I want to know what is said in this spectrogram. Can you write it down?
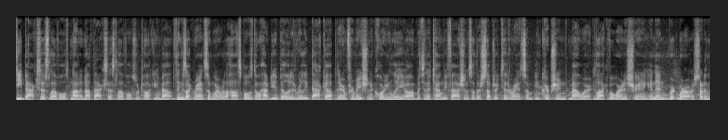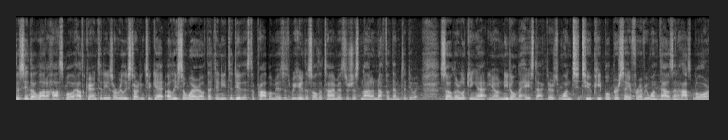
deep access levels, not enough access levels. We're talking about things like ransomware, where the hospitals don't have the ability to really back up their information accordingly uh, within a timely fashion, so they're subject to the ransom encryption malware, lack of awareness training. And then we're, we're starting to see that a lot of hospital and healthcare entities are really starting to get at least aware of that they need to do this. The problem is, is we hear this all the time, is there's just not enough of them to do it. So they're looking at, you know, needle in the haystack. There's one to two people per se for every 1,000 hospital or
